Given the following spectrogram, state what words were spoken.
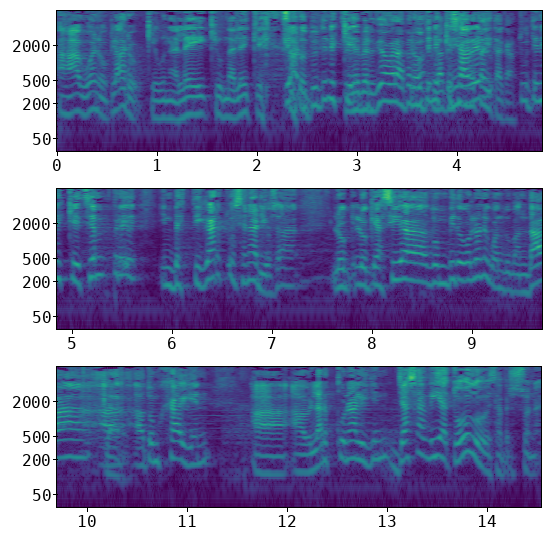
Ah, bueno, claro. Que una ley, que una ley que... Claro, tú tienes Se que. me perdió ahora, pero tú tienes que saber. acá. Tú tienes que siempre investigar tu escenario. O sea, lo, lo que hacía Don Vito Colone cuando mandaba a, Claro. a Tom Hagen a, a hablar con alguien, ya sabía todo de esa persona.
